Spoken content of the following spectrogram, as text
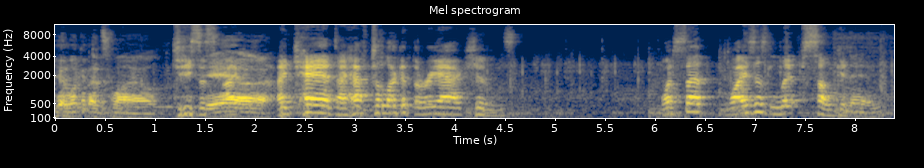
Yeah, look at that smile. Jesus, Yeah. I, I can't. I have to look at the reactions. What's that? Why is his lip sunken in?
